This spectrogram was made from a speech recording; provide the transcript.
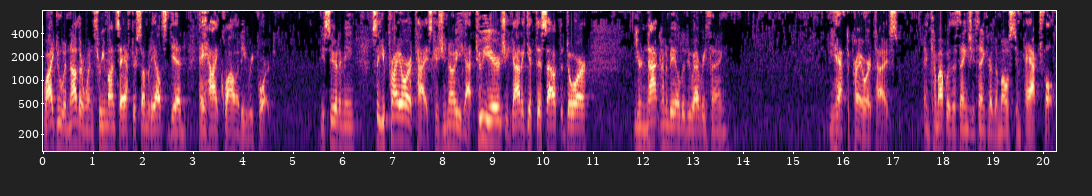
Why do another one three months after somebody else did a high quality report? Do you see what I mean? So you prioritize because you know you got two years, you got to get this out the door. You're not going to be able to do everything. You have to prioritize and come up with the things you think are the most impactful.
